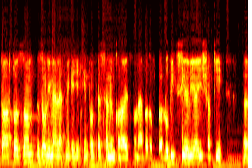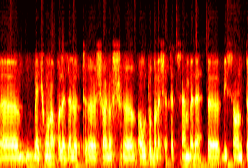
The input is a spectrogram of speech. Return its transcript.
tartozzon. Zoli mellett még egyébként ott lesz velünk a rajzónában dr. Lubit Szilvia is, aki egy hónappal ezelőtt sajnos autóbalesetet szenvedett, viszont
